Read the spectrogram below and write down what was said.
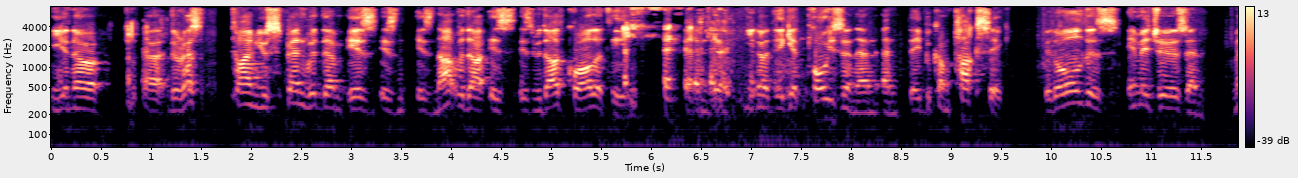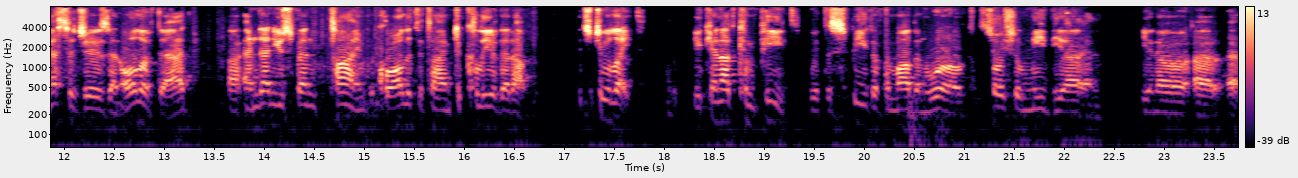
you know uh, the rest of the time you spend with them is is is not without is is without quality, and uh, you know they get poison and and they become toxic with all these images and messages and all of that, uh, and then you spend time, quality time, to clear that up. It's too late. You cannot compete with the speed of the modern world, social media, and you know, uh, uh,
